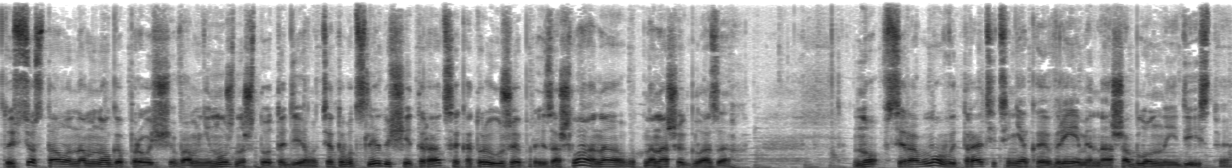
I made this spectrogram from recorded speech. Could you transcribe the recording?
То есть все стало намного проще. Вам не нужно что-то делать. Это вот следующая итерация, которая уже произошла, она вот на наших глазах но все равно вы тратите некое время на шаблонные действия.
